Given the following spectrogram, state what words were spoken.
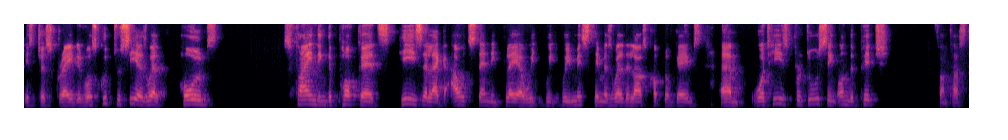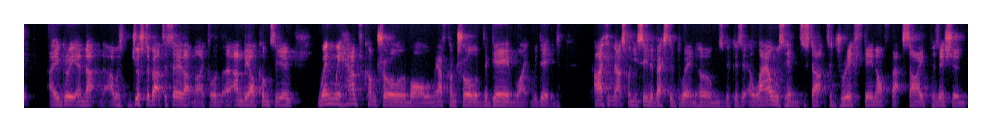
is just great. It was good to see as well. Holmes finding the pockets. He's a, like outstanding player. We, we we missed him as well the last couple of games. Um, what he's producing on the pitch, fantastic. I agree, and that I was just about to say that, Michael. Andy, I'll come to you. When we have control of the ball and we have control of the game like we did, I think that's when you see the best of Duane Holmes because it allows him to start to drift in off that side position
